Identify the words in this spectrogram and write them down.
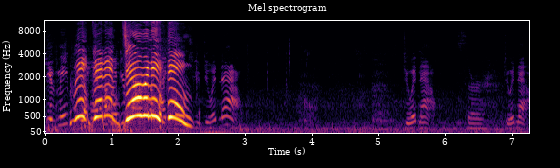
Give me. We didn't do your back. I anything. you, Do it now. Do it now. Sir. Do it now.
